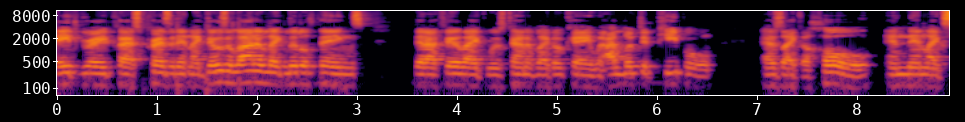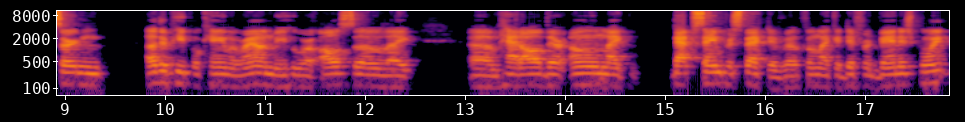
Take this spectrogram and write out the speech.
eighth grade class president. Like there was a lot of like little things that I feel like was kind of like, okay, when I looked at people as like a whole, and then like certain other people came around me who were also like, um, had all their own like that same perspective from like a different vantage point.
